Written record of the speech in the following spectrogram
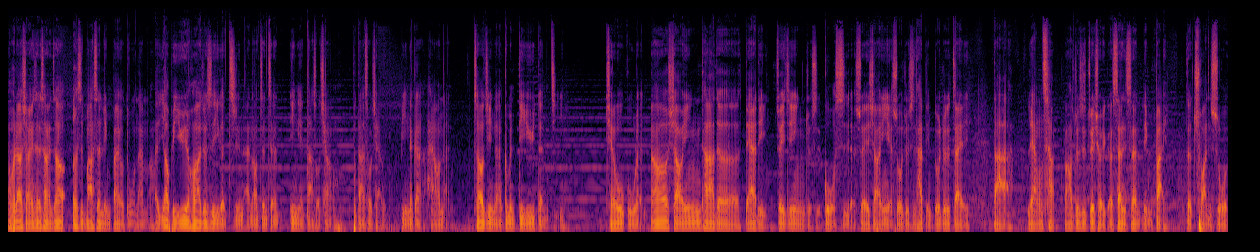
然后回到小英身上，你知道二十八胜零败有多难吗？要比喻的话，就是一个直男，然后整整一年打手枪不打手枪，比那个还要难，超级难，根本地狱等级，前无古人。然后小英她的 Daddy 最近就是过世了，所以小英也说，就是他顶多就是在打两场，然后就是追求一个三胜零败的传说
